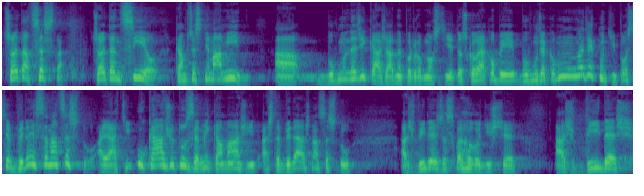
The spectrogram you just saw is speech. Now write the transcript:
Co je ta cesta? Co je ten cíl? Kam přesně mám jít? A Bůh mu neříká žádné podrobnosti. Je to skoro jako by Bůh mu řekl, hm, neřeknu ti, prostě vydej se na cestu a já ti ukážu tu zemi, kam máš žít, až te vydáš na cestu, až vyjdeš ze svého rodiště, až vyjdeš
